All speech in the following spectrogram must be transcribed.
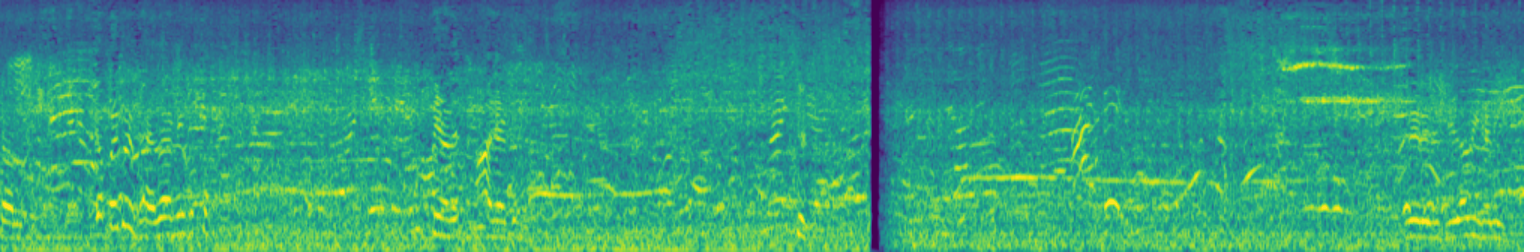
ਚੱਲ। ਗੱਪੇ ਕੋਈ ਫਾਇਦਾ ਨਹੀਂ ਪੁੱਤ। ਇੱਥੇ ਆ ਜਾ ਆ ਜਾ ਇੱਧਰ ਮੇਰੇ ਜੀ ਦਾ ਵੀ ਹੈ ਨਹੀਂ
